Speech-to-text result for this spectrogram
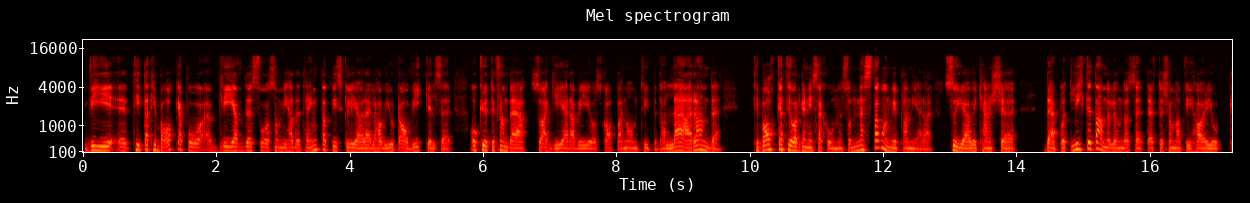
Vi tittar tillbaka på, blev det så som vi hade tänkt att vi skulle göra eller har vi gjort avvikelser? Och utifrån det så agerar vi och skapar någon typ av lärande tillbaka till organisationen. Så nästa gång vi planerar så gör vi kanske det på ett litet annorlunda sätt eftersom att vi har gjort,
